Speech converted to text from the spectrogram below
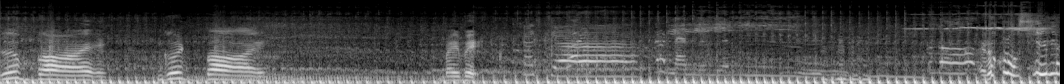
good bye good bye bye bye എടാ ക്ലോസ് ചെയ്യില്ല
